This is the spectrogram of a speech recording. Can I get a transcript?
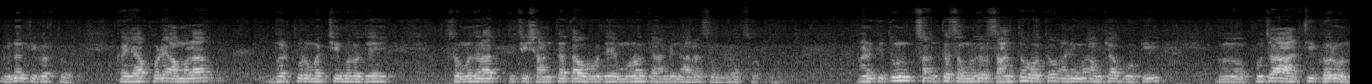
विनंती करतो का यापुढे आम्हाला भरपूर मच्छी मिळू दे समुद्रात तिची शांतता होऊ दे म्हणून ते आम्ही नारळ समुद्रात सोडतो. आणि तिथून शांत समुद्र शांत होतो आणि मग आमच्या बोटी पूजा आरती करून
